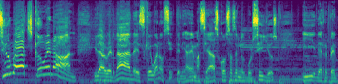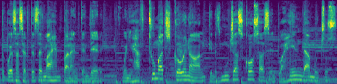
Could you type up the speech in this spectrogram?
too much going on. Y la verdad es que, bueno, sí, tenía demasiadas cosas en los bolsillos y de repente puedes hacerte esta imagen para entender When you have too much going on, tienes muchas cosas en tu agenda, muchos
